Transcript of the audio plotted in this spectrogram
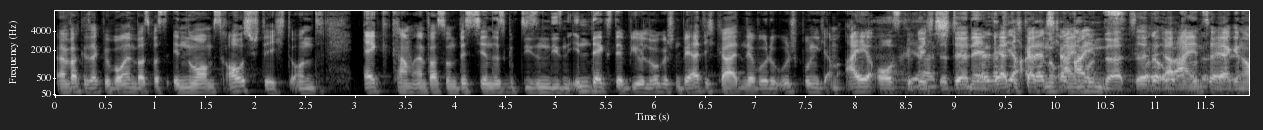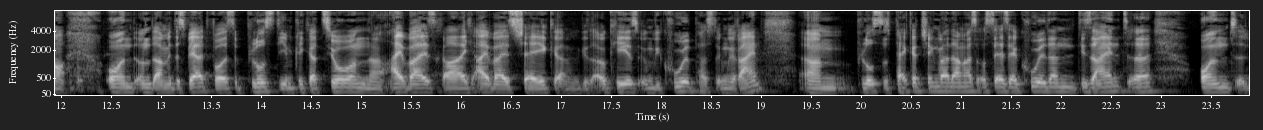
Einfach gesagt, wir wollen was, was enorms raussticht. Und Eck kam einfach so ein bisschen, es gibt diesen, diesen Index der biologischen Wertigkeiten, der wurde ursprünglich am Ei ausgerichtet, ja, der, der Wertigkeit von 100, äh, ja, 1, ja, genau. Und, und damit das Wertvollste plus die Implikation, ne, eiweißreich, Eiweißshake, wir gesagt, okay, ist irgendwie cool, passt irgendwie rein. Ähm, plus das Packaging war damals auch sehr, sehr cool dann designt. Äh, und äh,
